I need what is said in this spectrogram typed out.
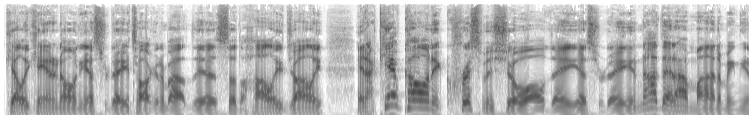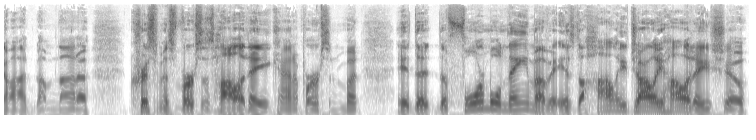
Kelly Cannon on yesterday talking about this, uh, the Holly Jolly. And I kept calling it Christmas show all day yesterday. And not that I mind. I mean, you know, I, am not a Christmas versus holiday kind of person, but it, the, the formal name of it is the Holly Jolly Holiday Show.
